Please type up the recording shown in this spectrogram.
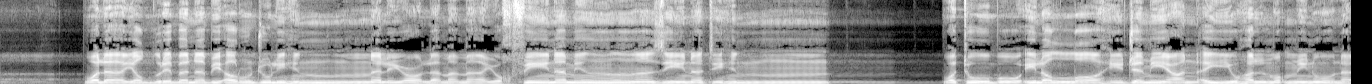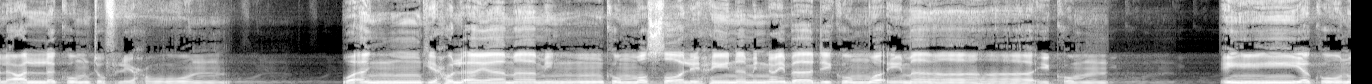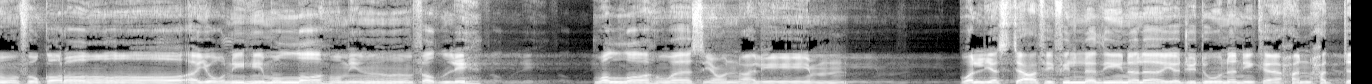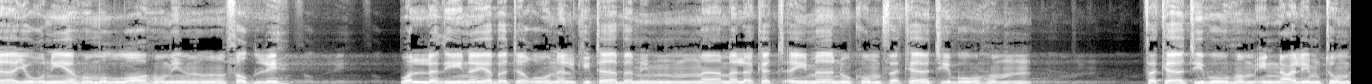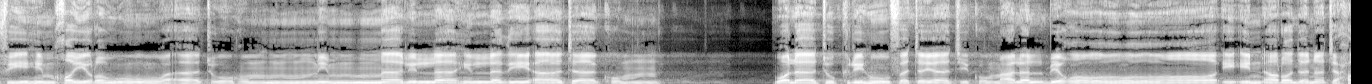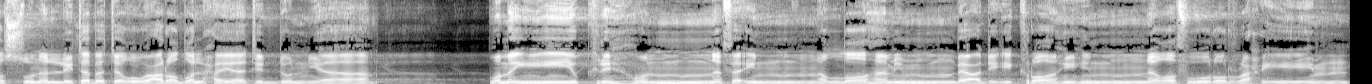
ولا يضربن بأرجلهن ليعلم ما يخفين من زينتهن. وتوبوا إلى الله جميعا أيها المؤمنون لعلكم تفلحون. وأنكحوا الأيام منكم والصالحين من عبادكم وإمائكم. إن يكونوا فقراء يغنهم الله من فضله والله واسع عليم. وليستعفف الذين لا يجدون نكاحا حتى يغنيهم الله من فضله. والذين يبتغون الكتاب مما ملكت أيمانكم فكاتبوهم. فكاتبوهم إن علمتم فيهم خيرا وآتوهم مما لله الذي آتاكم. ولا تكرهوا فتياتكم على البغاء إن أردنا تحصنا لتبتغوا عرض الحياة الدنيا. ومن يكرههن فإن الله من بعد إكراههن غفور رحيم.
